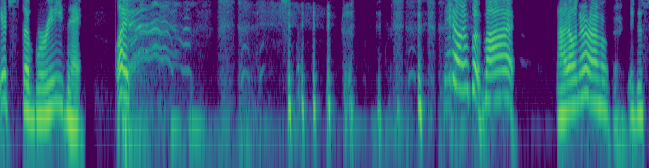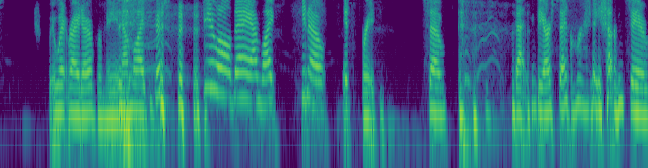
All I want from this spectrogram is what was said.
it's the breathing. Like, you know, but my, I don't know. I don't, it just, it went right over me. And I'm like, just do all day. I'm like, you know, it's breathing. So that could be our segue to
